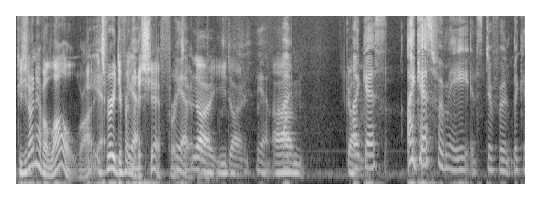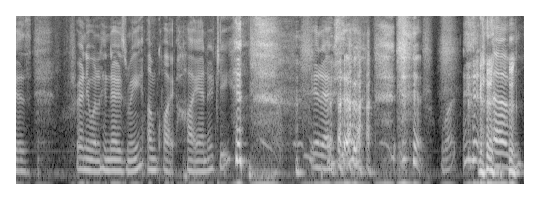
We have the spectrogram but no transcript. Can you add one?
Because you don't have a lull, right? It's very different than a chef, for Yeah. example. No, you don't. Yeah. Um, go I guess I guess for me it's different because for anyone who knows me, I'm quite high energy. you know. So what? um,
